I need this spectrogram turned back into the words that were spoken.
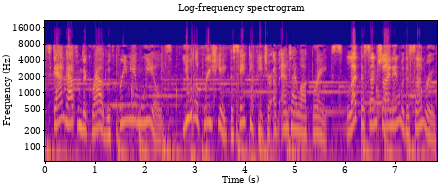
stand out from the crowd with premium wheels. You will appreciate the safety feature of anti-lock brakes. Let the sunshine in with a sunroof.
